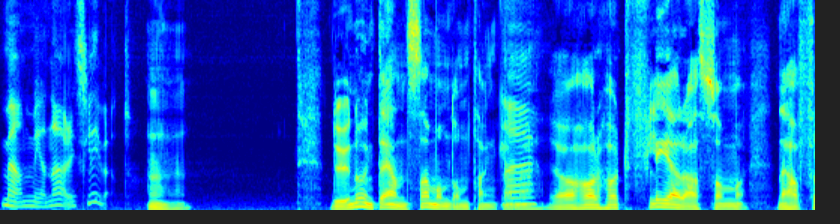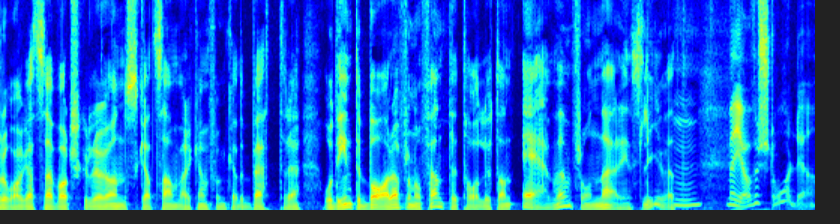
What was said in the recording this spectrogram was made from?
Men med näringslivet. Mm. Du är nog inte ensam om de tankarna. Jag har hört flera som när jag har frågat så här, vart skulle du önska att samverkan funkade bättre? Och det är inte bara från offentligt håll utan även från näringslivet. Mm. Men jag förstår det.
